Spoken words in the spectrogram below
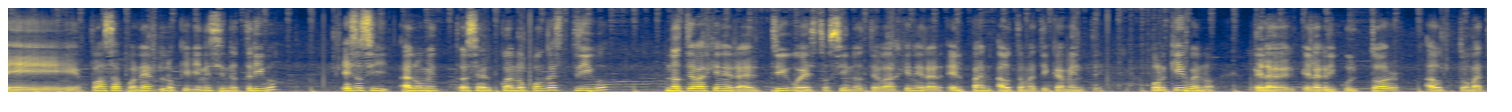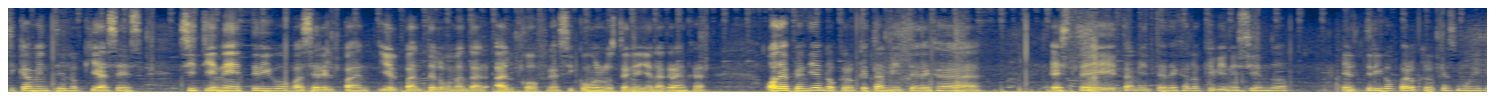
eh, vamos a poner lo que viene siendo trigo. Eso sí, al momento, o sea, cuando pongas trigo, no te va a generar el trigo esto, sino te va a generar el pan automáticamente. ¿Por qué? Bueno, el, agricultor automáticamente lo que hace es, si tiene trigo, va a ser el pan y el pan te lo va a mandar al cofre, así como los tenía ya en la granja. O dependiendo, creo que también te deja, este, también te deja lo que viene siendo el trigo, pero creo que es muy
